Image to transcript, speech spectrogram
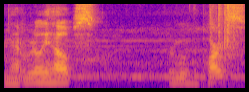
and that really helps remove the parts.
